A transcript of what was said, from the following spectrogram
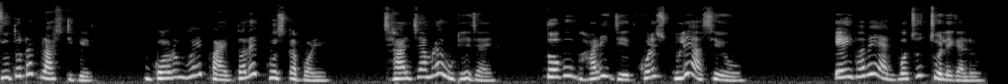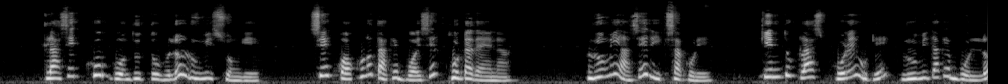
জুতোটা প্লাস্টিকের। গরম হয়ে পায়ের তলায় ফোসকা পড়ে। ছাল চামড়া উঠে যায়। তবু ভারী জেদ করে স্কুলে আসে ও। এইভাবে এক বছর চলে গেল। ক্লাসে খুব বন্ধুত্ব হলো রুমির সঙ্গে। সে কখনো তাকে বয়সের ফোঁটা দেয় না। রুমি আসে রিক্সা করে। কিন্তু ক্লাস ফোরে উঠে রুমি তাকে বলল,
